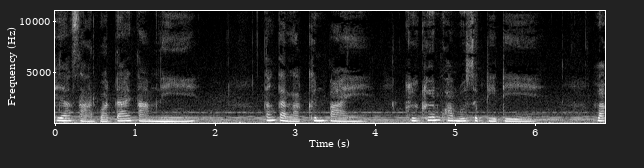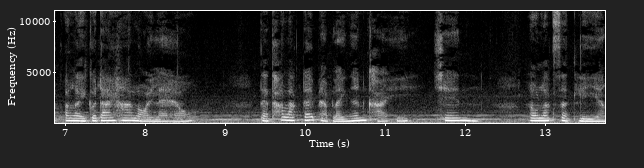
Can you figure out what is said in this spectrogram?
ทยาศาสตร์วัดได้ตามนี้ ตั้งแต่รักขึ้นไป คือคลื่นความรู้สึกดีๆรักอะไรก็ได้ 500 แล้ว แต่ถ้ารักได้แบบไร้เงื่อนไข เช่น เรารักสัตว์เลี้ยง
